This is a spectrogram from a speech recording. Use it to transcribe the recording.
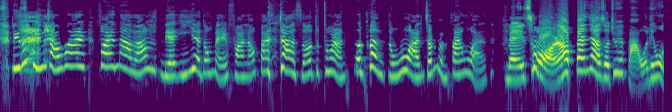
你是平常放在放在那，然后连一页都没翻，然后搬家的时候就突然整本读完，整本翻完。没错，然后搬家的时候就会把我连我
